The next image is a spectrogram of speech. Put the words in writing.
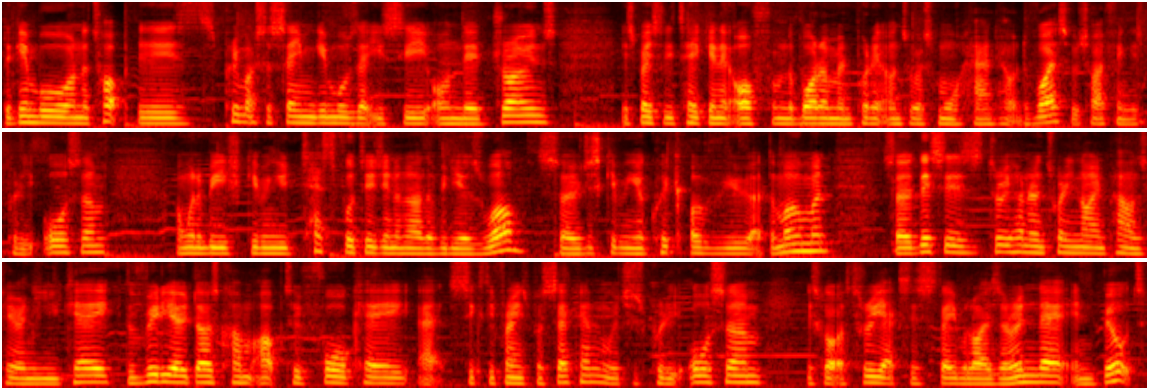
the gimbal on the top is pretty much the same gimbals that you see on their drones. It's basically taking it off from the bottom and putting it onto a small handheld device, which I think is pretty awesome. I'm going to be giving you test footage in another video as well. So just giving you a quick overview at the moment. So this is 329 pounds here in the UK. The video does come up to 4K at 60 frames per second, which is pretty awesome. It's got a three axis stabilizer in there inbuilt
